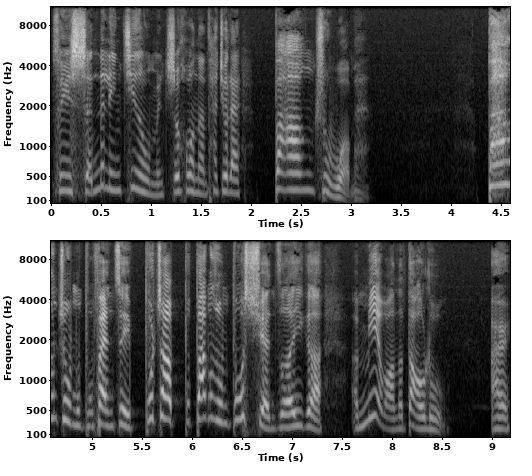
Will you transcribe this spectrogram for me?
所以神的灵进入我们之后呢，他就来帮助我们，帮助我们不犯罪，不照不帮助我们不选择一个呃灭亡的道路，而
